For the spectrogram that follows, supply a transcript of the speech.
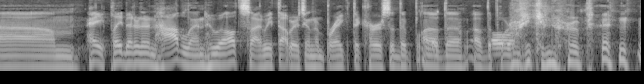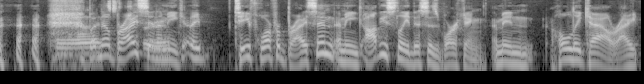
Um, hey, played better than Hovland, who else we thought we was going to break the curse of the of the of the Puerto Rican Open. but no, Bryson. I mean, T four for Bryson. I mean, obviously this is working. I mean, holy cow, right?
